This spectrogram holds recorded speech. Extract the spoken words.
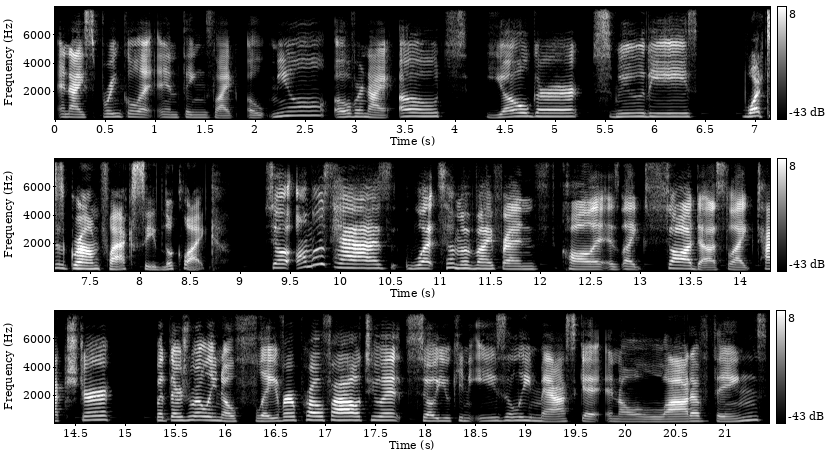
and I sprinkle it in things like oatmeal, overnight oats, yogurt, smoothies. What does ground flaxseed look like? So it almost has what some of my friends call it is like sawdust like texture but there's really no flavor profile to it, so you can easily mask it in a lot of things.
